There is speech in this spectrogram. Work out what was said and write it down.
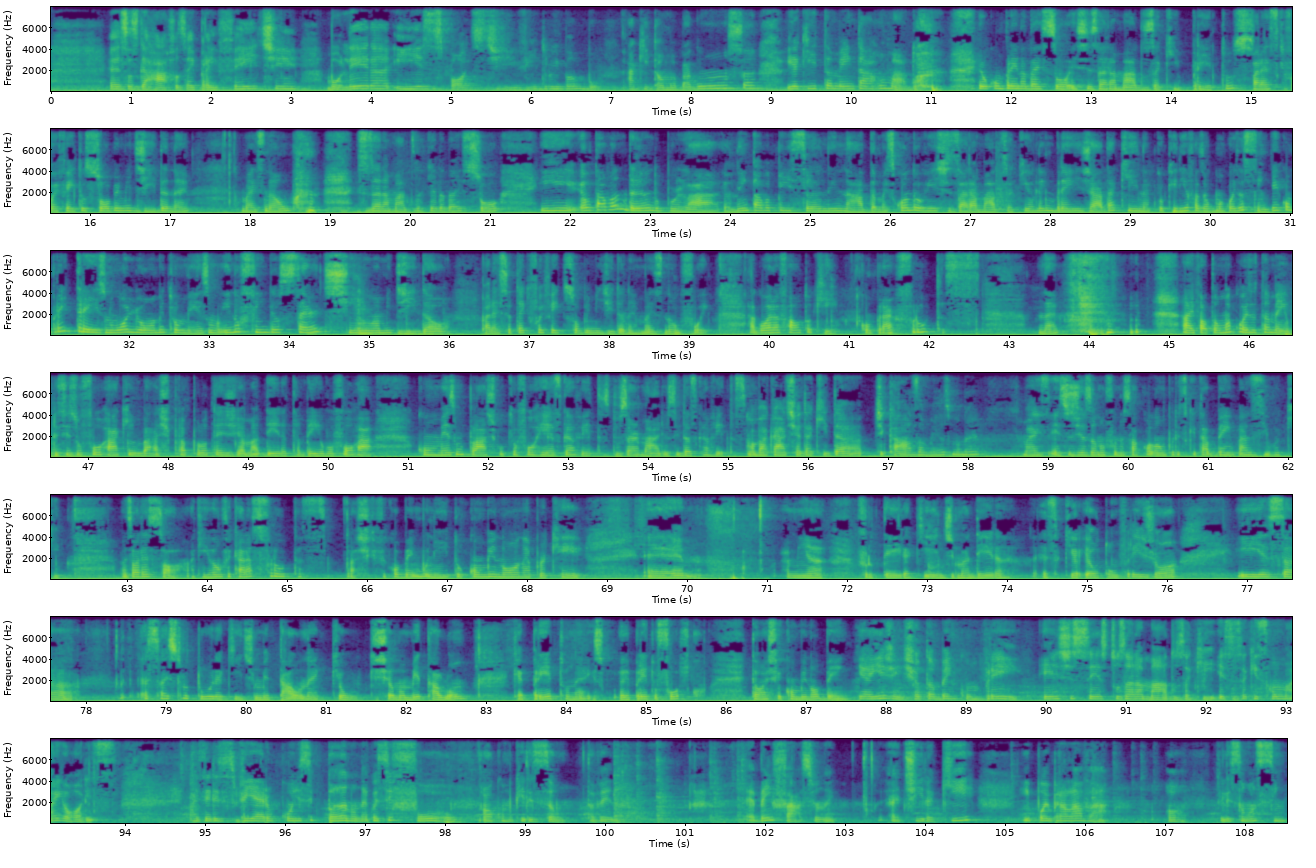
essas garrafas aí para enfeite, boleira e esses potes de vidro e bambu. Aqui tá uma bagunça e aqui também tá arrumado. Eu comprei na Daiso esses aramados aqui pretos. Parece que foi feito sob medida, né? Mas não. esses aramados aqui é da Daiso. E eu tava andando por lá, eu nem tava pensando em nada, mas quando eu vi esses aramados aqui, eu lembrei já daqui, né? Porque eu queria fazer alguma coisa assim. E comprei três no olhômetro mesmo, e no fim deu certinho a medida, ó. Parece até que foi feito sob medida, né? Mas não foi. Agora falta o quê? Comprar frutas, né? Aí ah, falta uma coisa também, eu preciso forrar aqui embaixo para proteger a madeira também. Eu vou forrar com o mesmo plástico que eu forrei as gavetas dos armários e das gavetas. O abacate é daqui da, de casa mesmo, né? Mas esses dias eu não fui no sacolão, por isso que tá bem vazio aqui. Mas olha só, aqui vão ficar as frutas. Acho que ficou bem bonito, combinou, né? Porque é, a minha fruteira aqui de madeira, essa aqui é o tom freijó. E essa essa estrutura aqui de metal, né, que eu que chama metalon, que é preto, né, é preto fosco. Então acho que combinou bem. E aí, gente, eu também comprei estes cestos aramados aqui. Esses aqui são maiores. Mas eles vieram com esse pano, né, com esse forro. Ó como que eles são, tá vendo? É bem fácil, né? É, tira aqui e põe pra lavar. Ó, eles são assim.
